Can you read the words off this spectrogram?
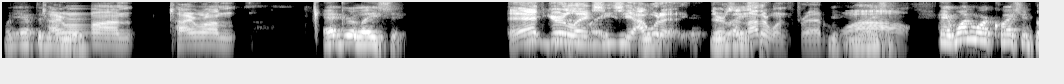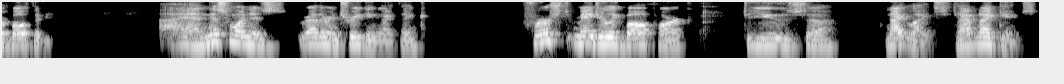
What do you have to do? Tyron. Tyron. Edgar Lacey. Edgar Lacey. See, I would have. There's Lacey. another one, Fred. Wow. Hey, one more question for both of you. And this one is rather intriguing, I think. First major league ballpark to use uh, night lights, to have night games.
